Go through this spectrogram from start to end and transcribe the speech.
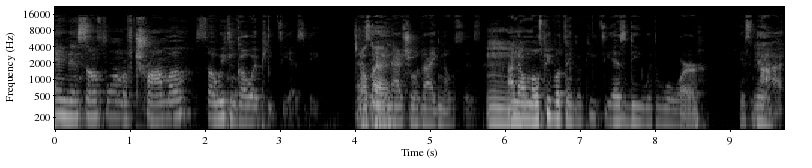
and then some form of trauma. So we can go with PTSD. That's like Okay. an actual diagnosis. I know most people think of PTSD with war. It's not.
